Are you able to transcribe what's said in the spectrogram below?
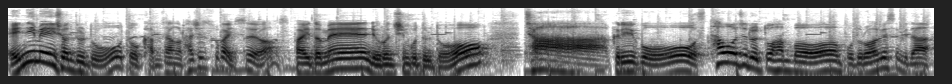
애니메이션들도 또 감상을 하실 수가 있어요. 스파이더맨 이런 친구들도 자 그리고 스타워즈를 또 한번 보도록 하겠습니다.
